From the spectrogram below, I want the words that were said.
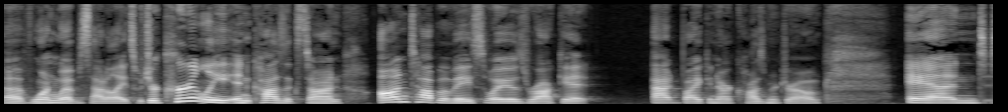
of OneWeb satellites, which are currently in Kazakhstan, on top of a Soyuz rocket at Baikonur Cosmodrome. And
